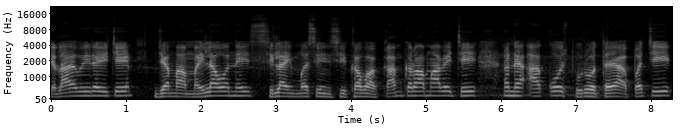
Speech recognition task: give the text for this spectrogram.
ચલાવી રહી છે, જેમાં મહિલાઓને સિલાઈ મશીન શીખવવા કામ કરવામાં આવે છે અને આ કોર્સ પૂરો થયા પછી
